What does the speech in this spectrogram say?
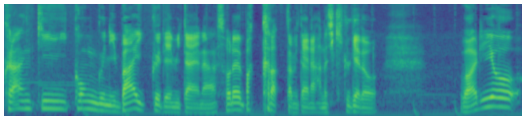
クランキーコングにバイクでみたいなそればっかだったみたいな話聞くけどワリオ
